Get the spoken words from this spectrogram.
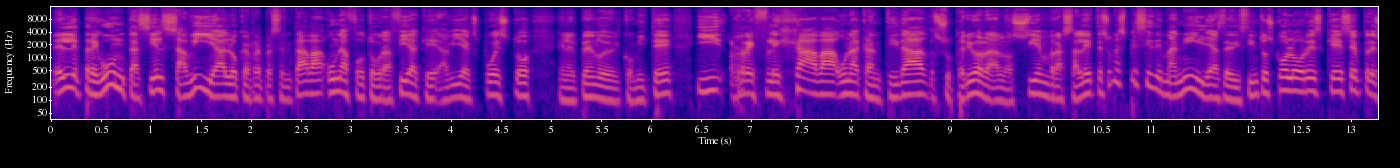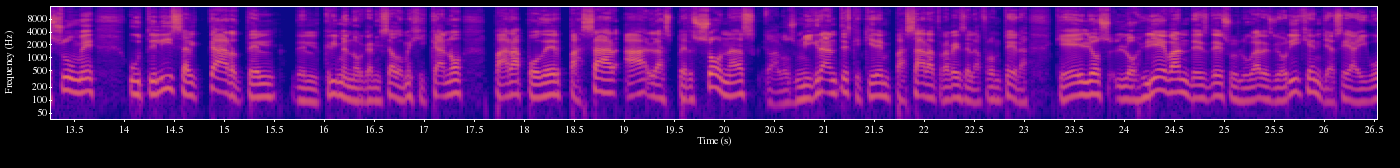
Él le pregunta si él sabía lo que representaba una fotografía que había expuesto en el pleno del comité y reflejaba una cantidad superior a los 100 brazaletes, una especie de manillas de distintos colores que se presume utiliza el cártel del crimen organizado mexicano para poder pasar a las personas, a los migrantes que quieren pasar a través de la frontera, que ellos los llevan desde sus lugares de origen, ya sea igual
